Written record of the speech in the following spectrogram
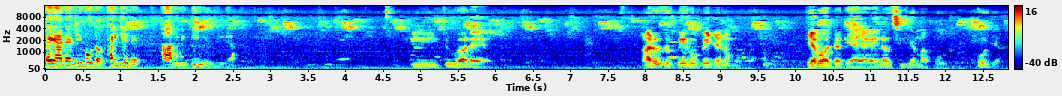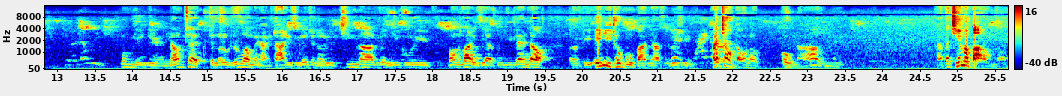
တန်ရာတန်ကြီးပုတ်တော့ထိုက်တဲ့ဟာပြီးပြီးနေပြီလားဒီသူကလည်း ငါတို့ဆိုပေးကိုပေးကြတော့ပေါ့ကွာရဲဘော်အတွက်တရားရခိုင်တော့စီးစက်မှာပို့ပို့ကြပုံလေးနေနောက်ထပ်ကျွန်တော်တို့လုပ်ရမယ့်ဟာဒါတွေဆိုလဲကျွန်တော်တို့ချီးငါပြီးတော့ညီကိုတွေမောင်နှမတွေစီကကူညီလန်းတော့ဒီအင်ကြီးထုတ်ဖို့ပါညာဆိုလို့ရှိရင်ဘတ်6000လောက်ကုန်တာဦးလေးဒါတချင်းမပါဘူးနော်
